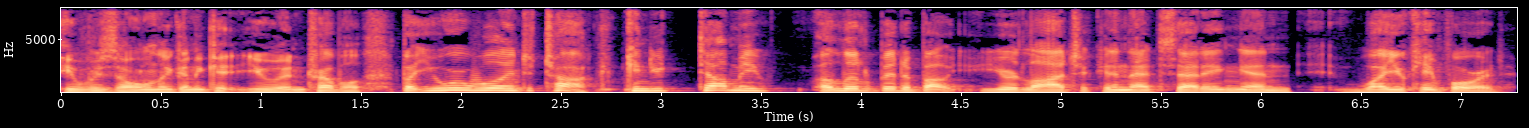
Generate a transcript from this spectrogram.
it was only going to get you in trouble. But you were willing to talk. Can you tell me a little bit about your logic in that setting and why you came forward?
